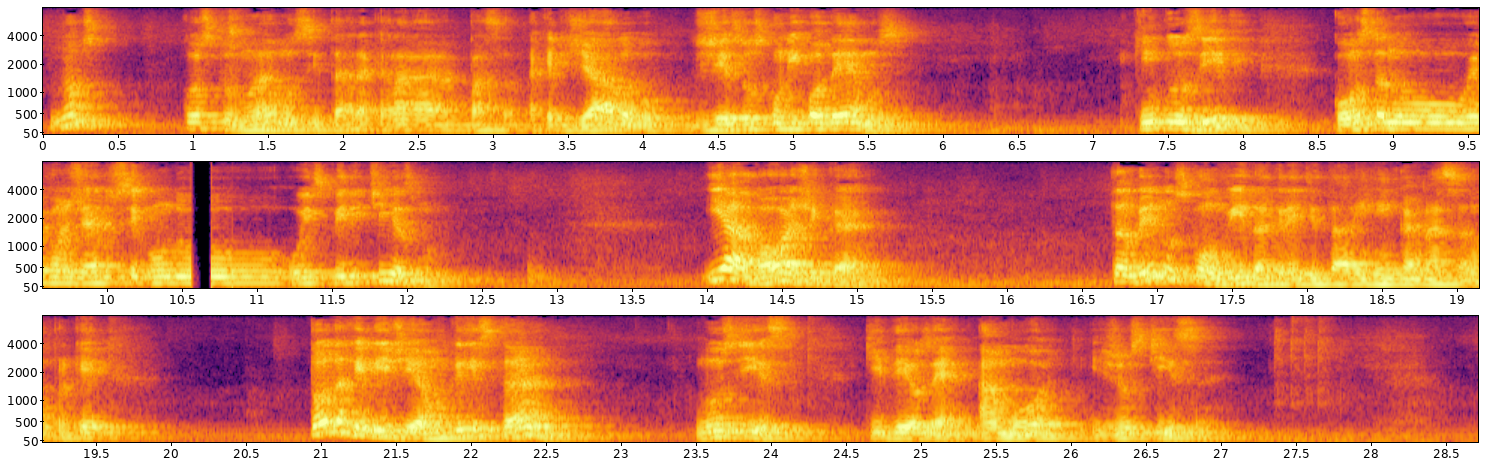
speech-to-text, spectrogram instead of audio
Nós costumamos citar aquela, aquele diálogo de Jesus com Nicodemos, que inclusive consta no Evangelho segundo o Espiritismo. E a lógica também nos convida a acreditar em reencarnação, porque toda religião cristã nos diz que Deus é amor e justiça.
